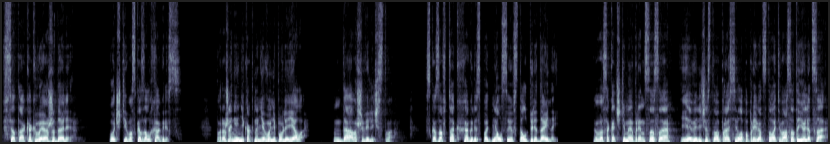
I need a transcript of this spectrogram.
всё так, как вы ожидали», – учтиво сказал Хагрис. Поражение никак на него не повлияло. «Да, Ваше Величество». Сказав так, Хагрис поднялся и встал перед Айной. «Высокочтимая принцесса, Её Величество просила поприветствовать вас от её лица».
